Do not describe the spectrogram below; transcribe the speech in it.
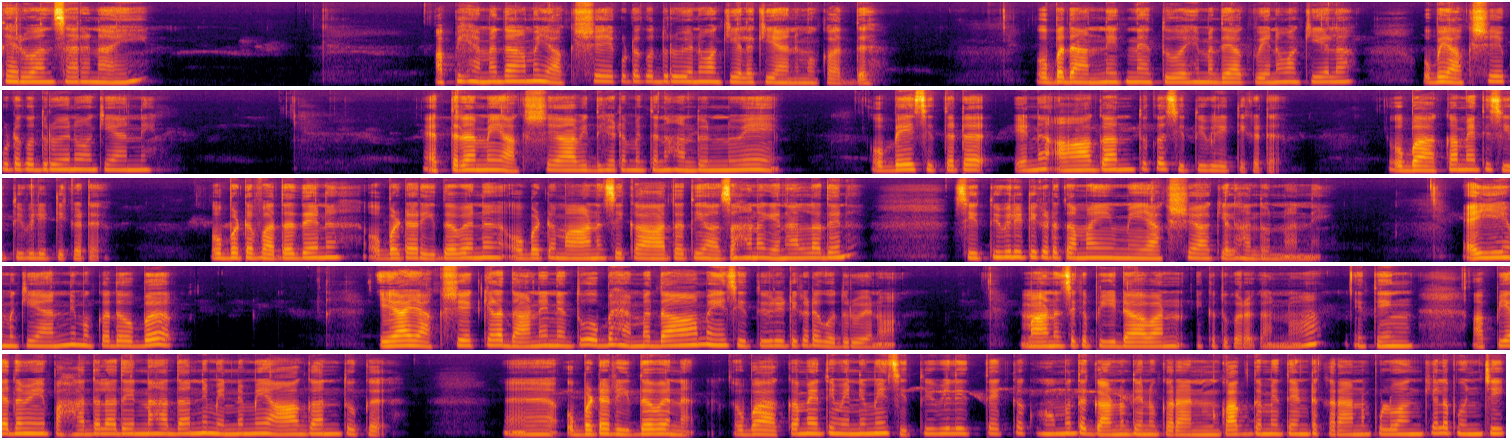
තෙරුවන් සරණයි. අපි හැමදාම යක්ෂයෙකුට ගොදුරු වෙනවා කියලා කියන්නේ මොකද්ද? ඔබ දන්නෙත් නැතුව එහෙම දෙයක් වෙනවා කියලා ඔබ යක්ෂයෙකුට ගොදුරු වෙනවා කියන්නේ. ඇත්තටම මේ යක්ෂයා විදිහට මෙතන හඳුන්වුවේ ඔබේ සිතට එන ආගන්තුක සිතුවිලි ටිකට. ඔබ අකමැති සිතුවිලි ටිකට. ඔබට වද දෙන, ඔබට රිදවන, ඔබට මානසික ආතතිය අසහන ගෙනල්ලා දෙන සිතුවිලි ටිකට තමයි මේ යක්ෂයා කියලා හඳුන්වන්නේ. ඇයි එහෙම කියන්නේ? මොකද ඔබ එයා යක්ෂයෙක් කියලා දන්නේ නැතුව ඔබ හැමදාම මේ සිතුවිලි ටිකට ගොදුරු වෙනවා. මානසික පීඩාවන් එකතු කරගන්නවා. ඉතින් අපි අද මේ පහදලා දෙන්න හදන්නේ මෙන්න මේ ආගන්තුක ඔබට රිදවන ඔබ අකමැති මෙන්න මේ සිතුවිලිත් එක්ක කොහොමද ගනුදෙනු කරන්නේ මොකක්ද මෙතෙන්ට කරන්න පුළුවන් කියලා පුංචි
